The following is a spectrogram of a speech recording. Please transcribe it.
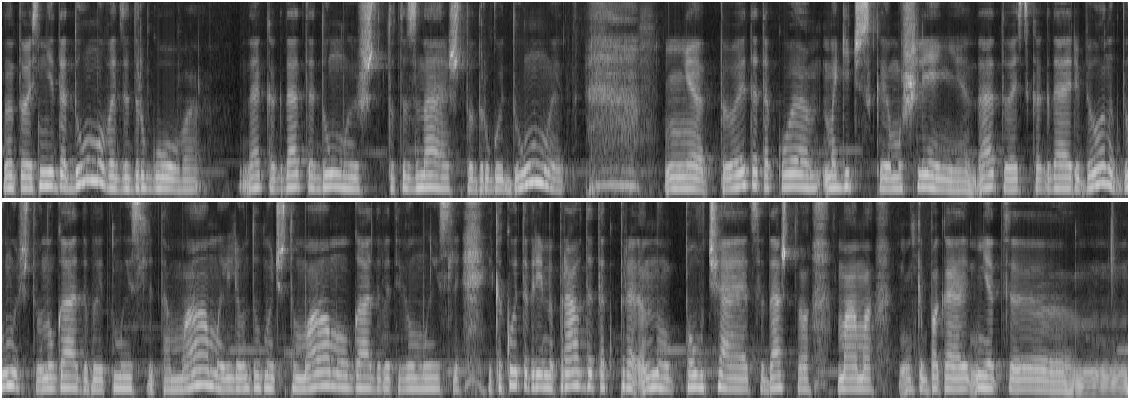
Ну, то есть не додумывать за другого, да, когда ты думаешь, что ты знаешь, что другой думает, то это такое магическое мышление, да, то есть когда ребенок думает, что он угадывает мысли там мамы, или он думает, что мама угадывает его мысли, и какое-то время правда так ну, получается, да, что мама, пока нет э,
